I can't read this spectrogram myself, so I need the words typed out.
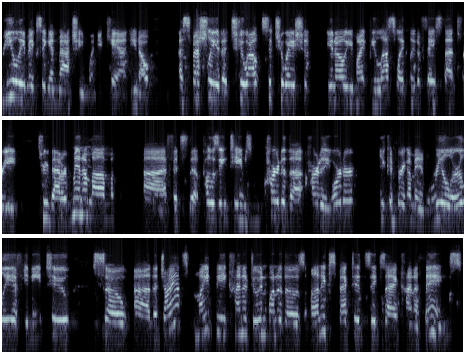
really mixing and matching when you can. You know, especially in a two out situation, you know, you might be less likely to face that three three batter minimum. Uh, if it's the opposing team's heart of the heart of the order, you can bring them in real early if you need to. So uh, the Giants might be kind of doing one of those unexpected zigzag kind of things,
